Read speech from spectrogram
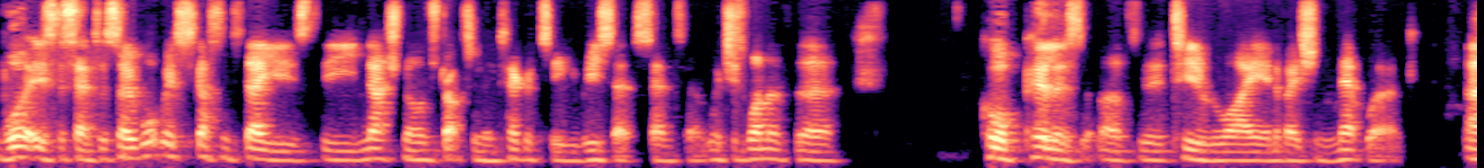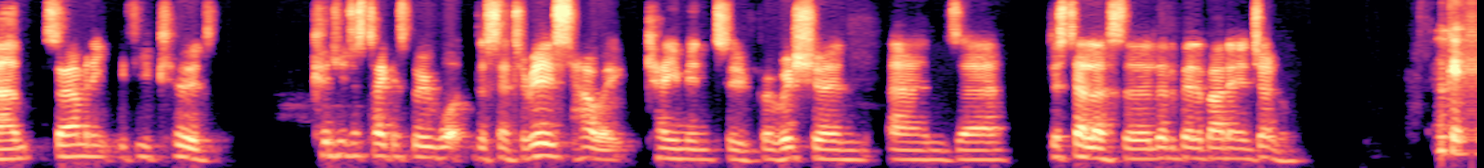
what is the centre. So what we're discussing today is the National Structural Integrity Research Centre, which is one of the core pillars of the TWI Innovation Network. Um, so, Amelie, if you could, could you just take us through what the centre is, how it came into fruition, and uh, just tell us a little bit about it in general? Okay,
